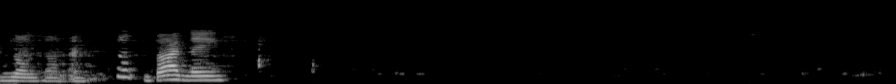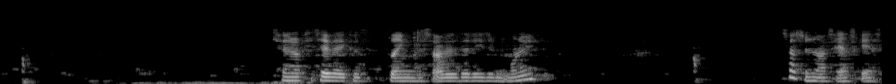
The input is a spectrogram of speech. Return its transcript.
long time. And oh, badly. Turn off the TV because Bling decided that he didn't want to. Such a nice house guest.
